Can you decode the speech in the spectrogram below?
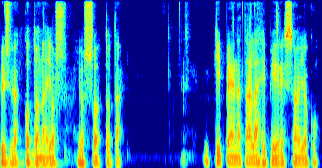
pysyä kotona, jos, jos olet tota, kipeänä tai lähipiirissä on joku,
